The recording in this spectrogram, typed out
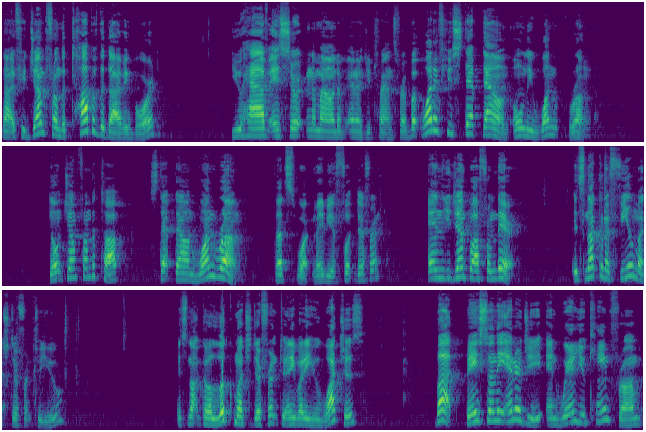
Now, if you jump from the top of the diving board, you have a certain amount of energy transfer. But what if you step down only one rung? Don't jump from the top, step down one rung. That's what, maybe a foot different? And you jump off from there. It's not going to feel much different to you. It's not going to look much different to anybody who watches. But based on the energy and where you came from,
